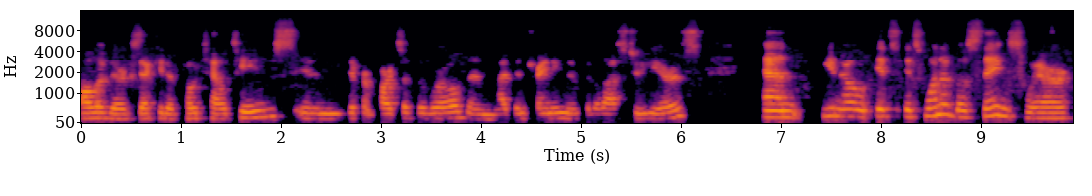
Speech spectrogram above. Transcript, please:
all of their executive hotel teams in different parts of the world and i've been training them for the last two years. And you know it's it's one of those things where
